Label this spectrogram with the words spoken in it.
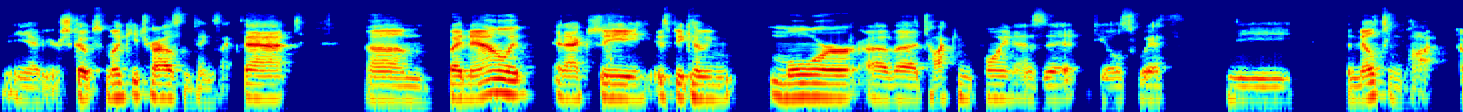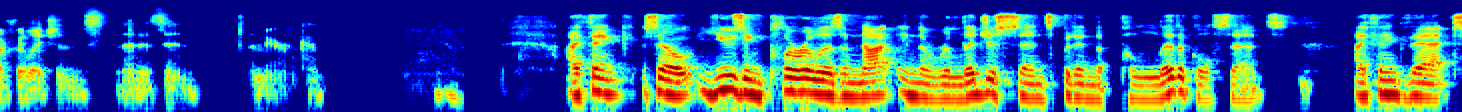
You have your Scopes monkey trials and things like that. Um, but now it, it actually is becoming more of a talking point as it deals with the the melting pot of religions that is in America. I think so. Using pluralism not in the religious sense, but in the political sense, I think that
